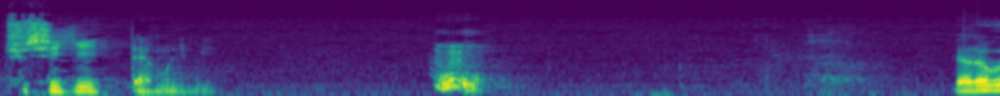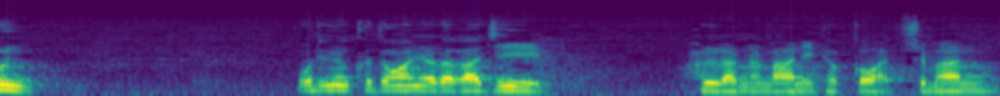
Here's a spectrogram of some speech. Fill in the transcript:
주시기 때문입니다. 여러분, 우리는 그동안 여러 가지 환란을 많이 겪어왔지만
